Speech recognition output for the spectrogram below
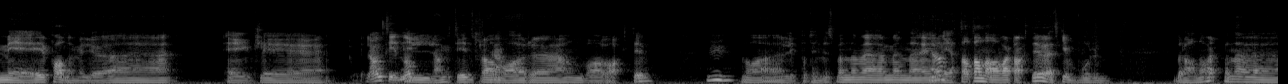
med i padlemiljøet egentlig Lang tid nå. i lang tid, fra han var, eh, han var aktiv. Mm. Nå er jeg litt på tynnis, men, men jeg Ja. vet at han har vært aktiv. Jeg vet ikke hvor bra han har vært, men eh,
